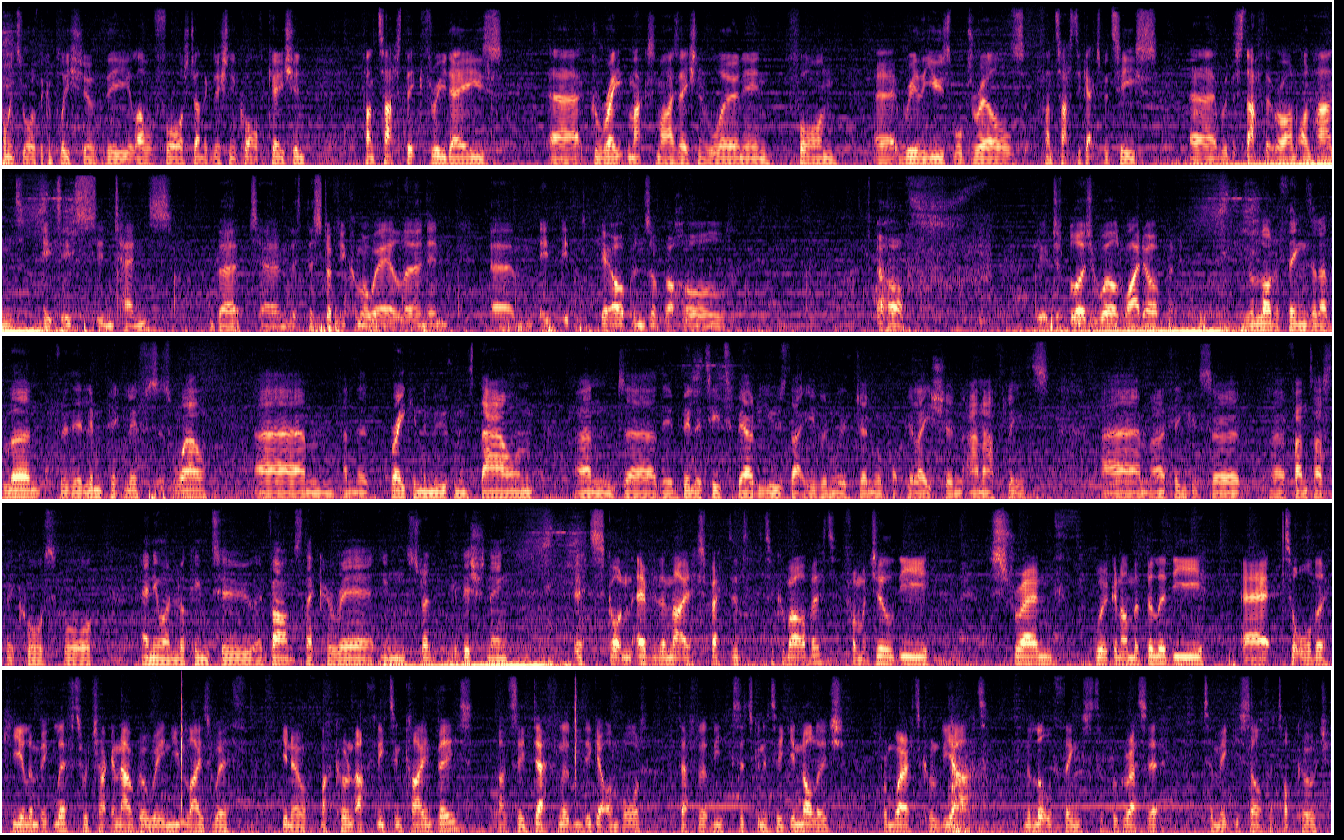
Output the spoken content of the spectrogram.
coming towards the completion of the level 4 strength and conditioning qualification. Fantastic three days, uh, great maximisation of learning, fun, uh, really usable drills, fantastic expertise uh, with the staff that were on, on hand. It's, it's intense, but um, the, the, stuff you come away learning, um, it, it, it, opens up a whole, oh, it just blows your world wide open. There's a lot of things that I've learned through the Olympic lifts as well, um, and the breaking the movements down, and uh, the ability to be able to use that even with general population and athletes. Um, I think it's a, a, fantastic course for anyone looking to advance their career in strength and conditioning. It's gotten everything that I expected to come out of it, from agility, strength, working on mobility, uh, to all the key Olympic lifts, which I can now go away and utilise with, you know, my current athletes and client base. I'd say definitely to get on board, definitely, because it's going to take your knowledge from where it's currently at and the little things to progress it to make yourself a top coach.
